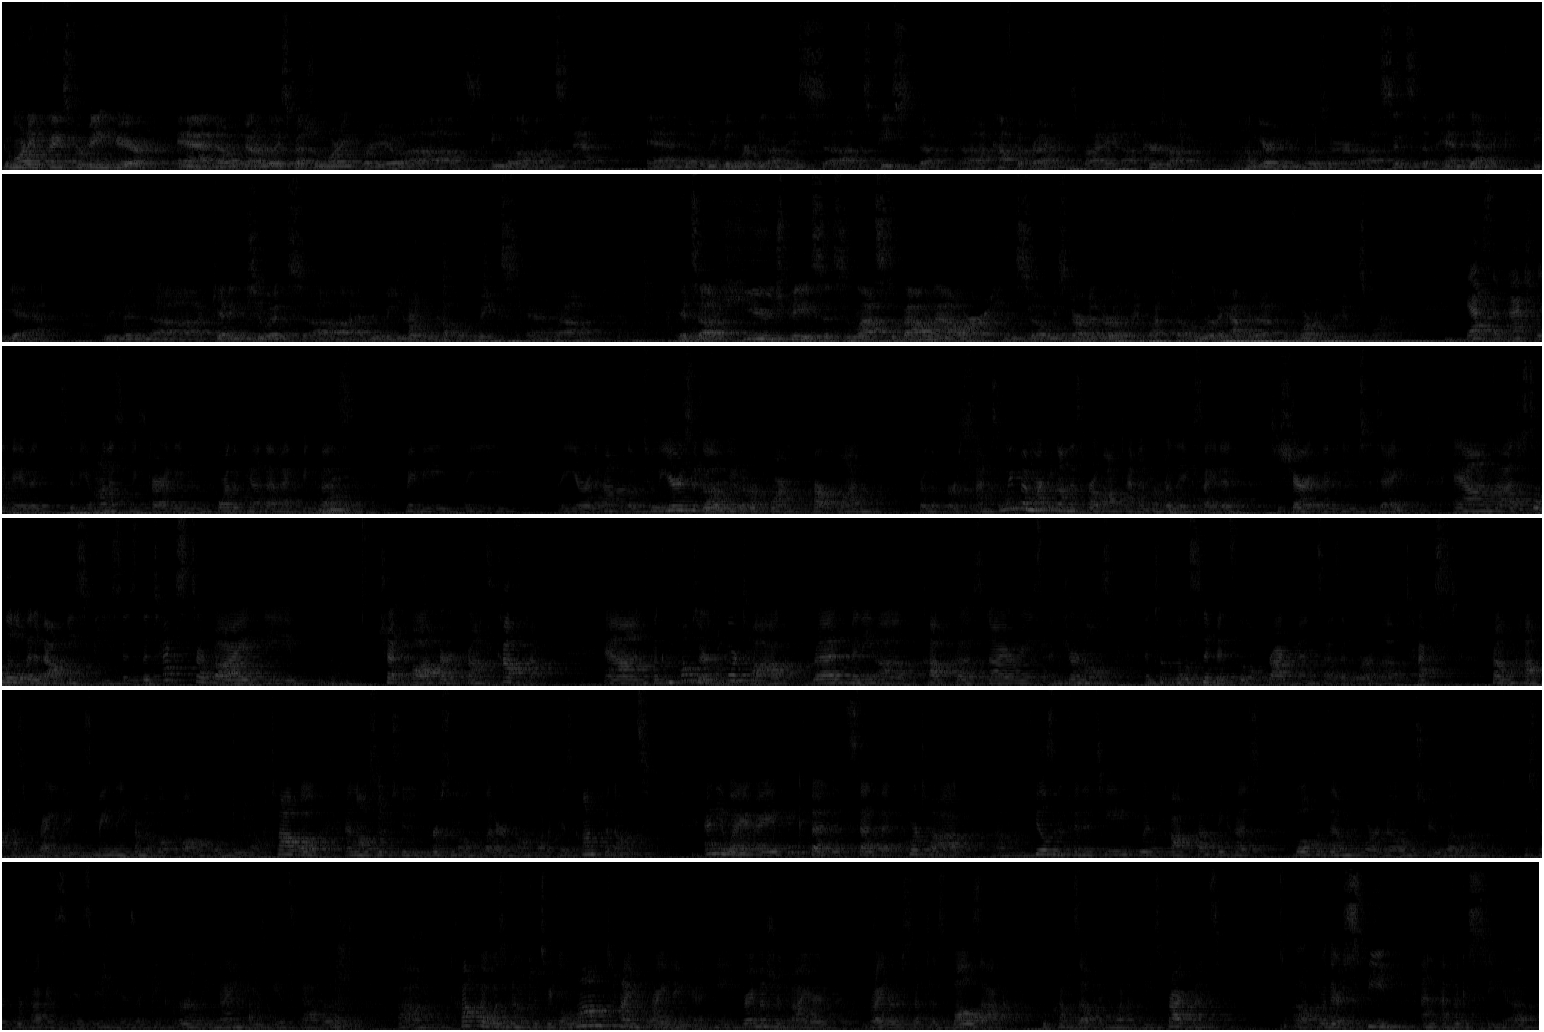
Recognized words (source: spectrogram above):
Good morning. Thanks for being here. And uh, we've got a really special morning for you. Uh, Ingela Onstad. And uh, we've been working on this, uh, this piece, the uh, Kafka Fragments by uh, a Hungarian composer, uh, since the pandemic began. We've been getting to it every week or every couple of weeks. And um, it's a huge piece. It lasts about an hour. And so we started early, but uh, we're really happy to perform it for you this Yes, and actually, David, to be honest, we started even before the pandemic because mm-hmm. maybe a, a, year and a half ago, two years ago, sure, we yeah. performed part one for the first time. So we've been working on this for a long time and we're really excited to share it with you today. And uh, just a little bit about these pieces. The texts are by the Czech author Franz Kafka. And the composer Kurtag read many of Kafka's diaries and journals and took little snippets, little fragments, as it were, from Kafka's writings, mainly from a book called Blue Octavo, and also two personal letters on one of his confidants. Anyway, I think that it's said that Kurtag um, feels affinity with Kafka because both of them were known to, well, um, Mr. Kurtag is, is, in his, I think, early 90s, we established. Um, Kafka was known to take a long time writing, and he very much admired writers such as Balzac, who comes up in one of these fragments, uh, for their speed efficacy of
